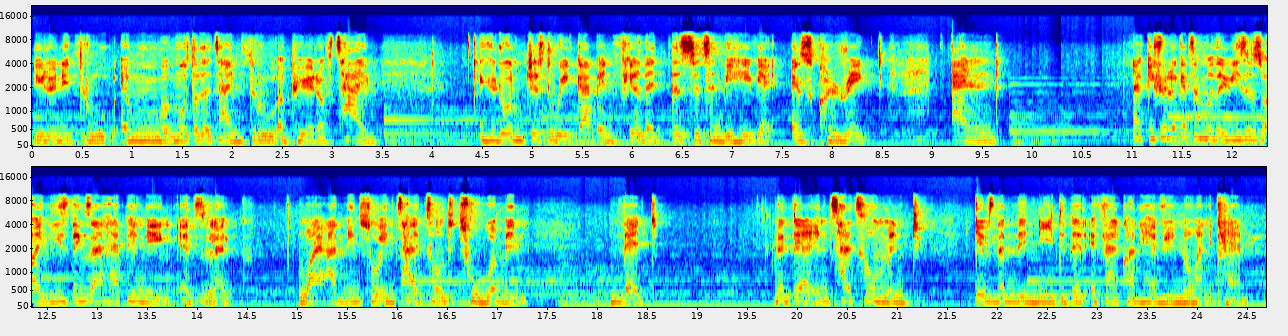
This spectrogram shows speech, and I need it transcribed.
You learn it through um, most of the time through a period of time. You don't just wake up and feel that this certain behavior is correct. And like if you look at some of the reasons why these things are happening it's like why are men so entitled to women? That that their entitlement gives them the need that if I can't have you, no one can.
